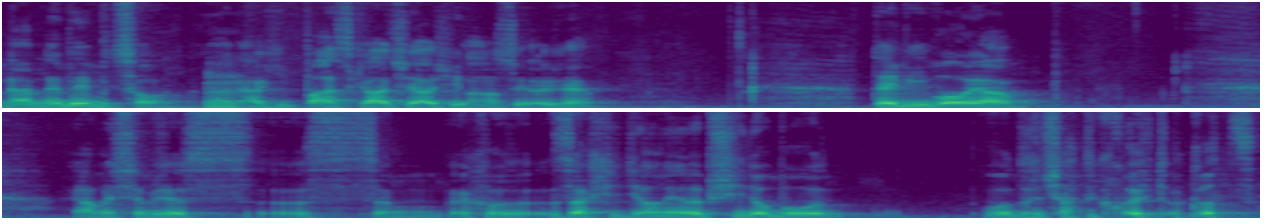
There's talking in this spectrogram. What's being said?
na nevím co, hmm. na nějaký páskáče a šílenosti, takže to je vývoj a já myslím, že jsem jako zachytil nejlepší dobu od začátku až do konce.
